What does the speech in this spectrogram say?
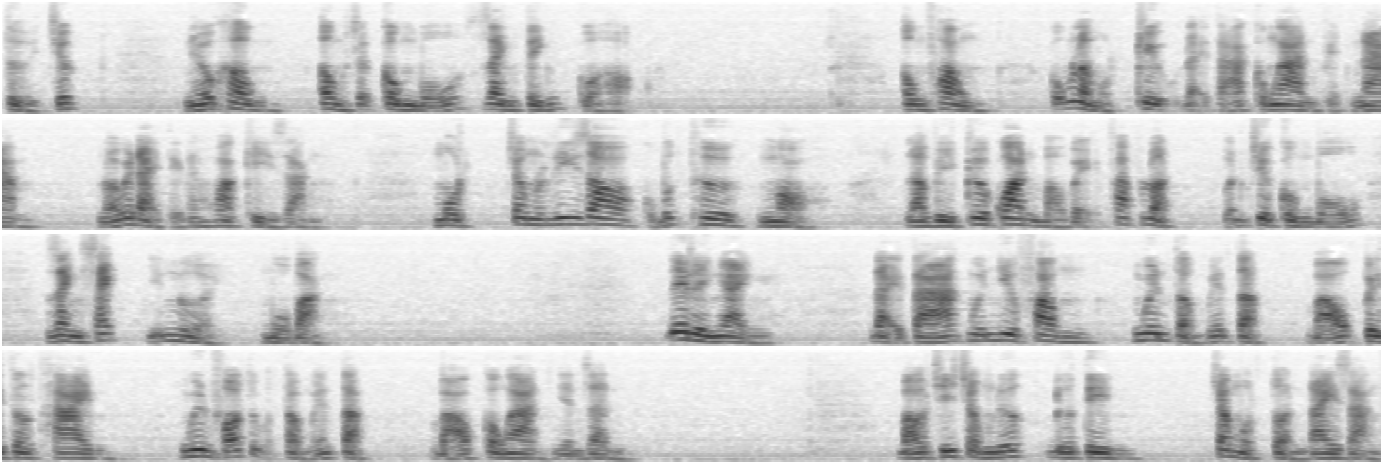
từ chức, nếu không ông sẽ công bố danh tính của họ. Ông Phong cũng là một cựu đại tá công an Việt Nam nói với Đài tiếng nói Hoa Kỳ rằng một trong lý do của bức thư ngỏ là vì cơ quan bảo vệ pháp luật vẫn chưa công bố danh sách những người mua bằng. Đây là hình ảnh Đại tá Nguyễn Như Phong, nguyên tổng biên tập báo Petrotime, nguyên phó tổng biên tập báo Công an Nhân dân. Báo chí trong nước đưa tin trong một tuần nay rằng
